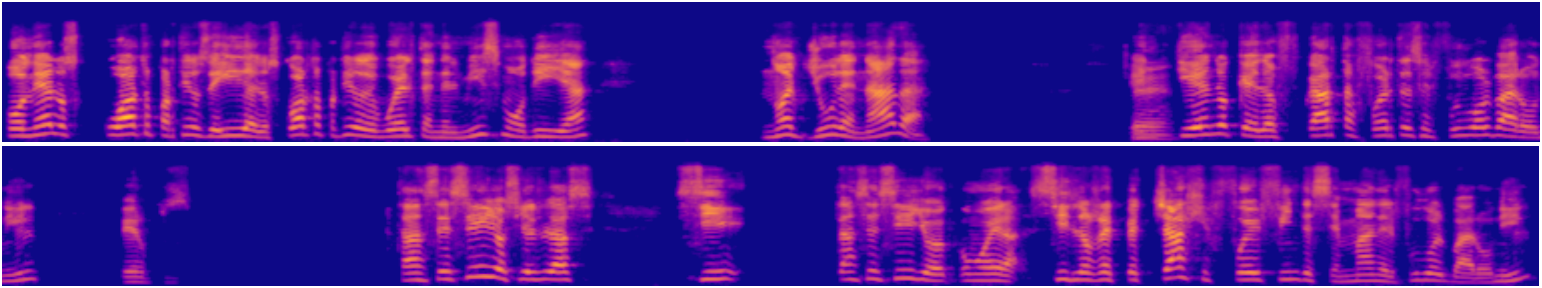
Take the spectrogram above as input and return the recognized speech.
Poner los cuatro partidos de ida y los cuatro partidos de vuelta en el mismo día no ayuda en nada. Entiendo que la carta fuerte es el fútbol varonil, pero pues tan sencillo, si es las, si tan sencillo como era, si el repechaje fue el fin de semana el fútbol varonil,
